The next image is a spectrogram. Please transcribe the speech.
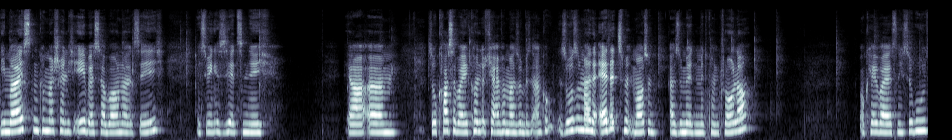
Die meisten können wahrscheinlich eh besser bauen als ich. Deswegen ist es jetzt nicht, ja, ähm, so krass, aber ihr könnt euch ja einfach mal so ein bisschen angucken. So sind meine Edits mit Maus und, also mit, mit Controller. Okay, war jetzt nicht so gut.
